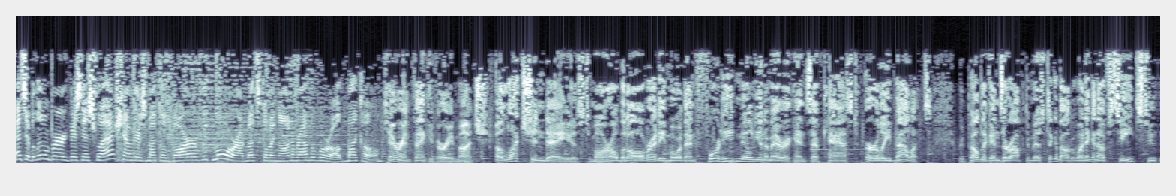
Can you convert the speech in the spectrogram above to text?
That's a Bloomberg Business Flash. Now here's Michael Barr with more on what's going on around the world. Michael. Karen, thank you very much. Election day is tomorrow, but already more than 40 million Americans have cast early ballots. Republicans are optimistic about winning enough seats to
